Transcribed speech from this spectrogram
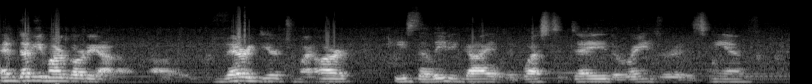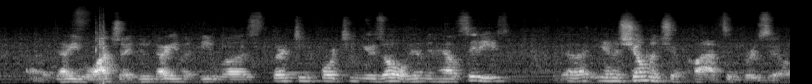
And Mar Gordiano, uh, very dear to my heart. He's the leading guy at Midwest today. The reins are in his hands. Uh, Dougie watched, I knew Dougie when he was 13, 14 years old, him in Hell Cities, uh, in a showmanship class in Brazil.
